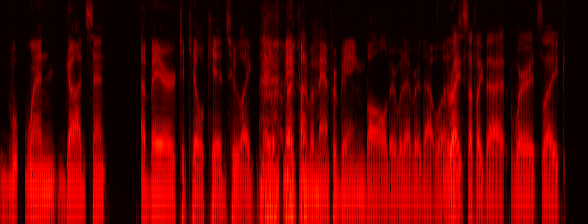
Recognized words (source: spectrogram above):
w- when God sent a bear to kill kids who like made a, made fun of a man for being bald or whatever that was. Right, stuff like that, where it's like,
